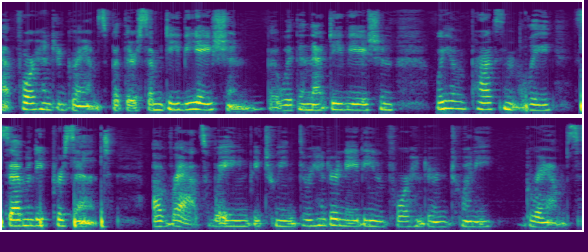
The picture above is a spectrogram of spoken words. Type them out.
at 400 grams, but there's some deviation. But within that deviation, we have approximately 70% of rats weighing between 380 and 420 grams.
